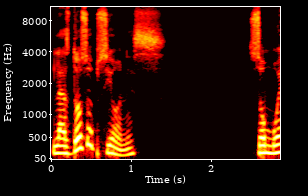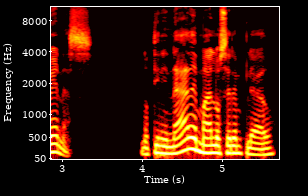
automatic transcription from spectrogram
Las dos opciones son buenas. No tiene nada de malo ser empleado,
